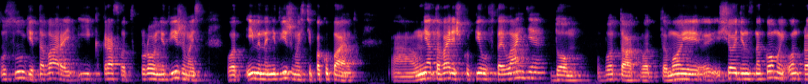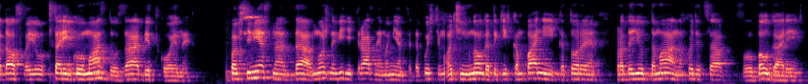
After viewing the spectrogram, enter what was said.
услуги, товары и как раз вот про недвижимость, вот именно недвижимости покупают. А, у меня товарищ купил в Таиланде дом, вот так вот. Мой э, еще один знакомый, он продал свою старенькую Мазду за биткоины. Повсеместно, да, можно видеть разные моменты. Допустим, очень много таких компаний, которые продают дома, находятся в Болгарии,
